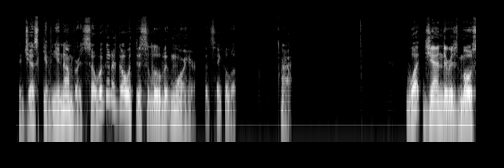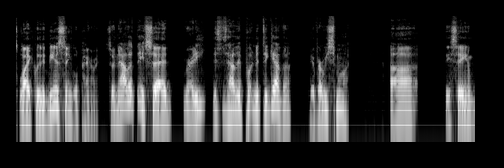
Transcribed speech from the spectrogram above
They're just giving you numbers. So we're going to go with this a little bit more here. Let's take a look. All right. What gender is most likely to be a single parent? So now that they said, ready? This is how they're putting it together. They're very smart. Uh, they say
